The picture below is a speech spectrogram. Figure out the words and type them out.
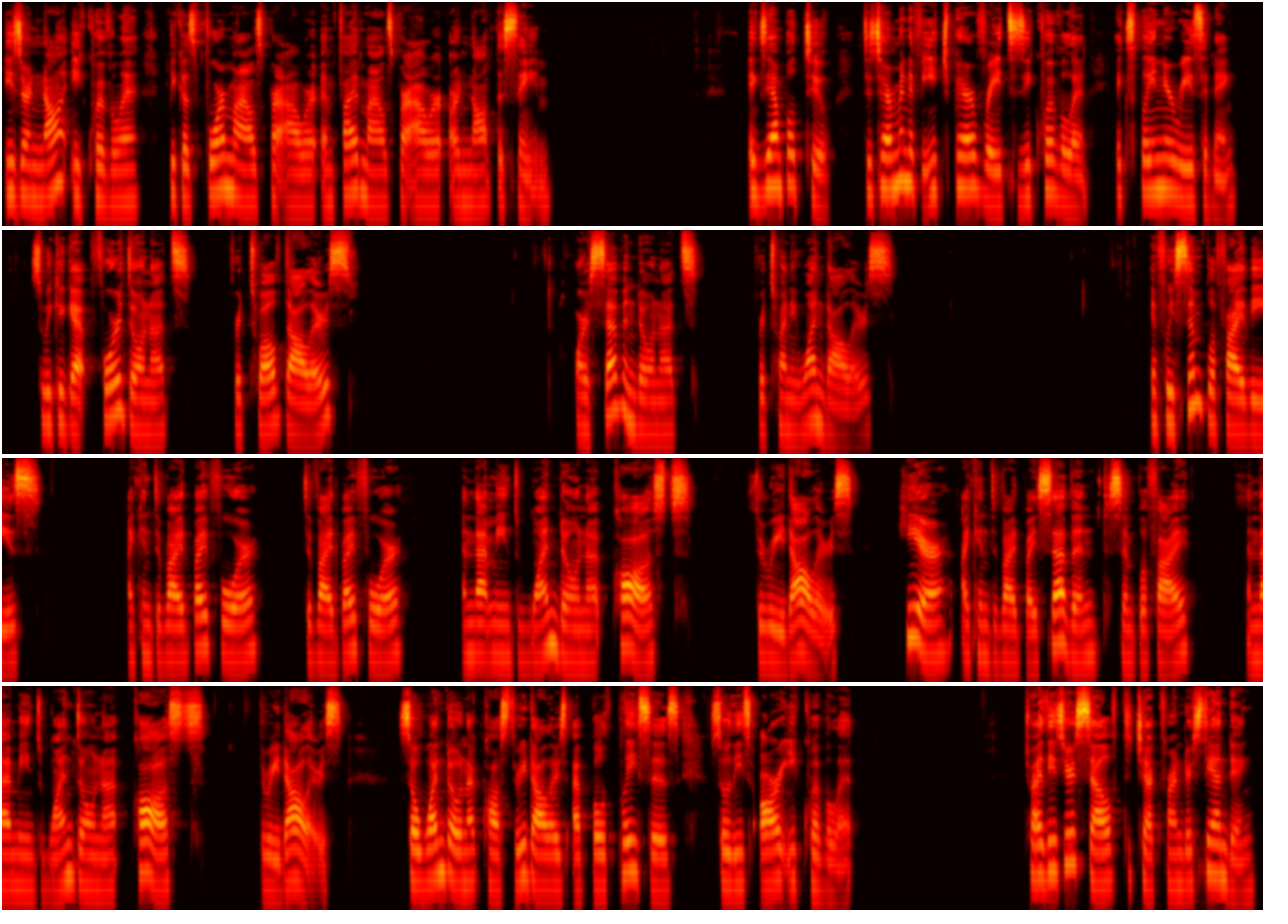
These are not equivalent because 4 miles per hour and 5 miles per hour are not the same. Example 2. Determine if each pair of rates is equivalent Explain your reasoning. So we could get four donuts for $12 or seven donuts for $21. If we simplify these, I can divide by 4, divide by 4, and that means one donut costs $3. Here, I can divide by 7 to simplify, and that means one donut costs $3. So one donut costs $3 at both places, so these are equivalent. Try these yourself to check for understanding.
